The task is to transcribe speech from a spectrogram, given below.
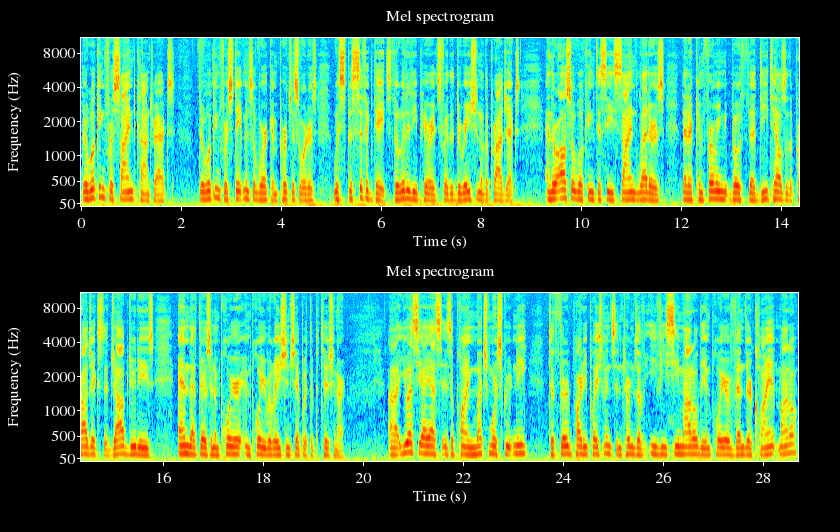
They're looking for signed contracts. They're looking for statements of work and purchase orders with specific dates, validity periods for the duration of the projects. And they're also looking to see signed letters that are confirming both the details of the projects, the job duties, and that there's an employer employee relationship with the petitioner uh, USCIS is applying much more scrutiny to third party placements in terms of EVC model, the employer vendor client model,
